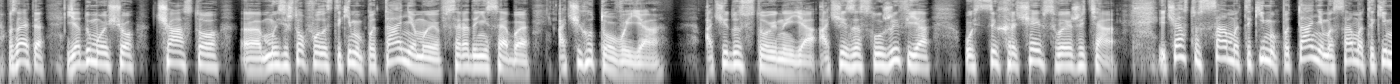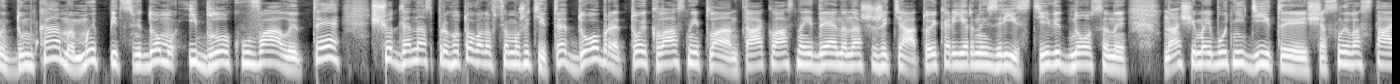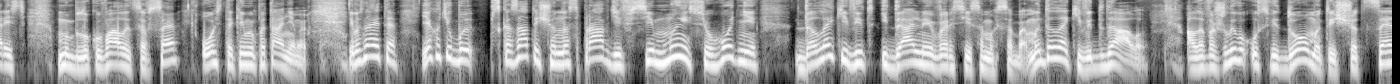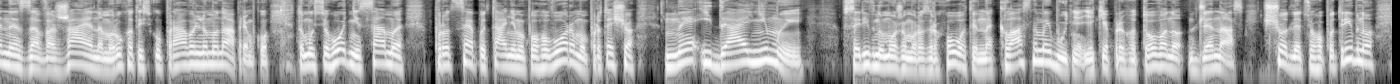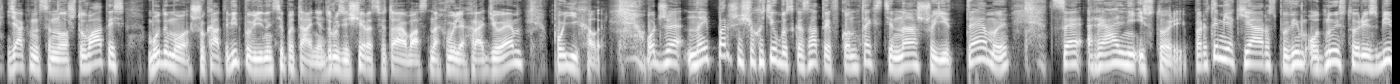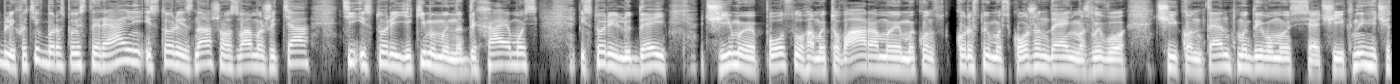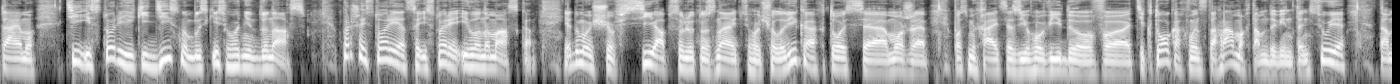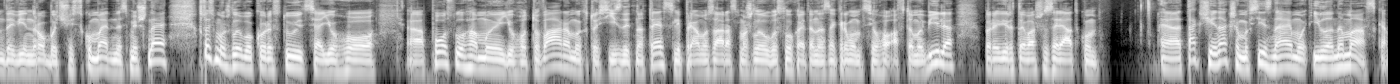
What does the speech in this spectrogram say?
Ви знаєте, я думаю, що часто е, ми зіштовхувалися з такими питаннями всередині себе: а чи готовий я? А чи достойний я, а чи заслужив я ось цих речей в своє життя? І часто саме такими питаннями, саме такими думками ми підсвідомо і блокували те, що для нас приготовано в цьому житті. Те добре, той класний план, та класна ідея на наше життя, той кар'єрний зріст, ті відносини, наші майбутні діти, щаслива старість. Ми блокували це все ось такими питаннями. І ви знаєте, я хотів би сказати, що насправді всі ми сьогодні далекі від ідеальної версії самих себе. Ми далекі від ідеалу, але важливо усвідомити, що це не заважає нам рухатись у правильному напрямку. Тому сьогодні саме про це питання ми поговоримо: про те, що не ідеальні ми. Все рівно можемо розраховувати на класне майбутнє, яке приготовано для нас. Що для цього потрібно, як на це налаштуватись, будемо шукати відповіді на ці питання. Друзі, ще раз вітаю вас на хвилях Радіо М. Поїхали. Отже, найперше, що хотів би сказати в контексті нашої теми, це реальні історії. Перед тим як я розповім одну історію з Біблії, хотів би розповісти реальні історії з нашого з вами життя, ті історії, якими ми надихаємось, історії людей, чиїми послугами, товарами ми користуємось кожен день, можливо, чий контент ми дивимося, чиї книги читаємо. Ті історії, які дійсно близькі сьогодні до нас. Перша історія це історія Ілона Маска. Я думаю, що всі абсолютно знають цього чоловіка. Хтось е, може посміхається з його відео в Тіктоках, в інстаграмах, там де він танцює, там де він робить щось кумедне, смішне. Хтось, можливо, користується його е, послугами, його товарами. Хтось їздить на Теслі. Прямо зараз, можливо, ви слухаєте на закривом цього автомобіля. Перевірте вашу зарядку. Е, Так чи інакше, ми всі знаємо Ілона Маска.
